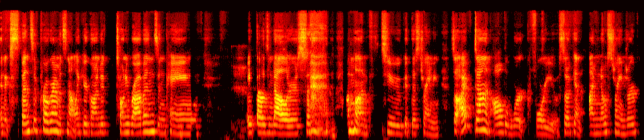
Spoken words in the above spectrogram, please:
an expensive program. It's not like you're going to Tony Robbins and paying $8,000 a month to get this training. So I've done all the work for you. So again, I'm no stranger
